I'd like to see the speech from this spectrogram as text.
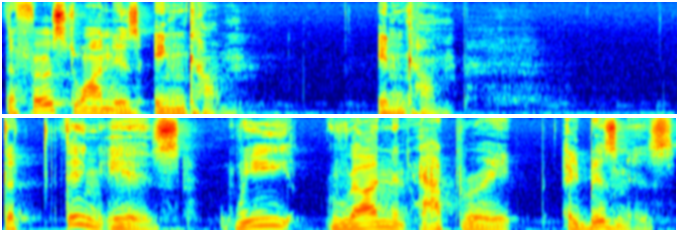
The first one is income. Income. The thing is, we run and operate a business,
